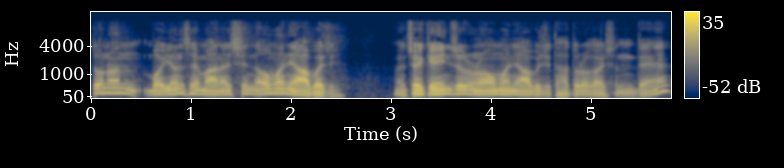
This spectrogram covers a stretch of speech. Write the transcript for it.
또는 뭐 연세 많으신 어머니 아버지 제 개인적으로는 어머니 아버지 다 돌아가셨는데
